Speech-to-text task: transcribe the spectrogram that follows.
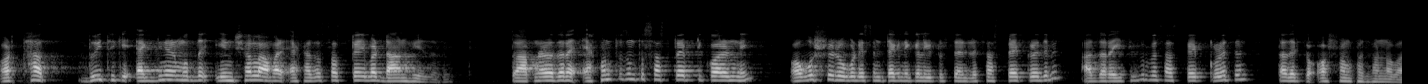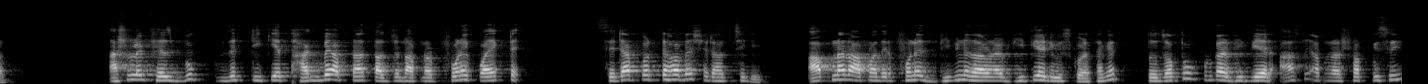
অর্থাৎ দুই থেকে একদিনের মধ্যে ইনশাল্লাহ আমার এক হাজার সাবস্ক্রাইবার ডান হয়ে যাবে। তো আপনারা যারা এখন পর্যন্ত সাবস্ক্রাইবটি করেননি, অবশ্যই robot S M technical YouTube চ্যানেলে সাবস্ক্রাইব করে দেবেন। আর যারা ইতিপূর্বে সাবস্ক্রাইব করেছেন, তাদেরকে অসংখ্য ধন্যবাদ। আসলে ফেসবুক যে টিকে থাকবে আপনার, তার জন্য আপনার ফোনে কয়েকটা সেট করতে হবে। সেটা হচ্ছে কি, আপনারা আপনাদের ফোনে বিভিন্ন ধরনের ভিপিএন ইউজ করে থাকেন। তো যত প্রকার ভিপিএন আছে, আপনারা সব কিছুই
